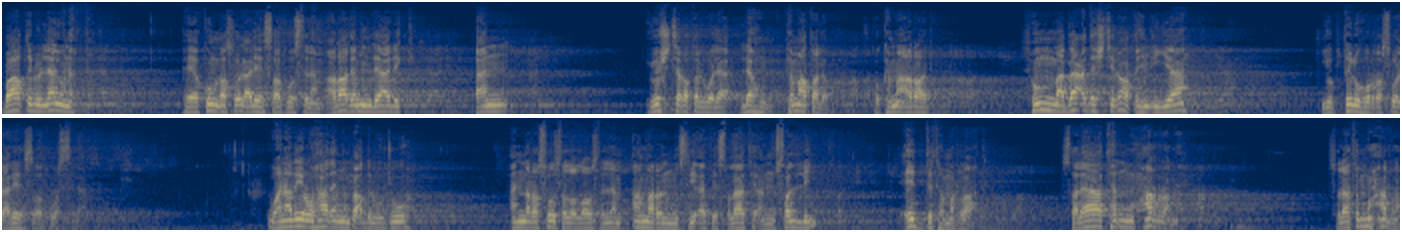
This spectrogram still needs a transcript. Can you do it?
باطل لا ينفذ. فيكون الرسول عليه الصلاة والسلام أراد من ذلك أن يشترط الولاء لهم كما طلبوا وكما أرادوا. ثم بعد اشتراطهم إياه يبطله الرسول عليه الصلاة والسلام. ونظير هذا من بعض الوجوه أن الرسول صلى الله عليه وسلم أمر المسيء في صلاته أن يصلي عدة مرات. صلاة محرمة. صلاة محرمة.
